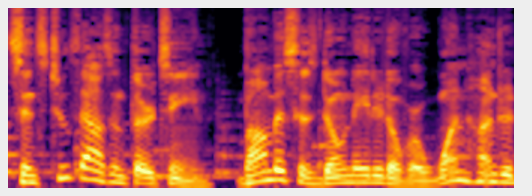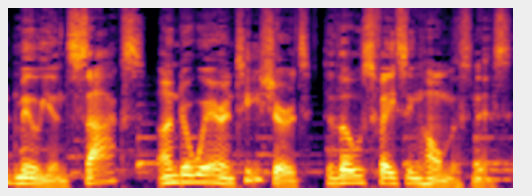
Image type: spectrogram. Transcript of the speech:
Since 2013, Bombas has donated over 100 million socks, underwear, and t-shirts to those facing homelessness.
